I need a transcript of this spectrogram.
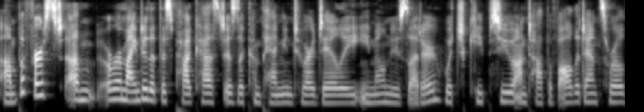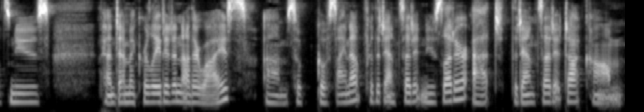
Um, but first, um, a reminder that this podcast is a companion to our daily email newsletter, which keeps you on top of all the dance world's news, pandemic related and otherwise. Um, so go sign up for the Dance Edit newsletter at thedanceedit.com.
